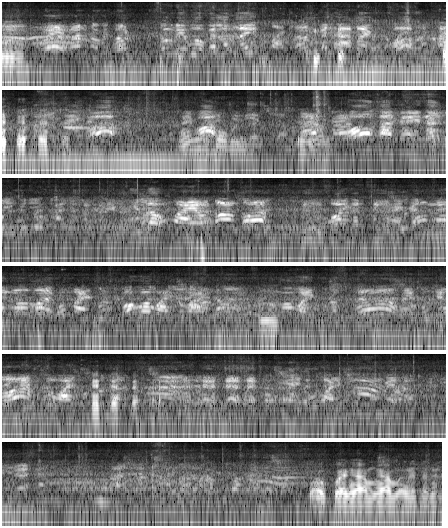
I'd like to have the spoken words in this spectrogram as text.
อืมไว้กันเอาไปก่อนต้องเรียกว่ากันลำไรกันหาหน่อยขอ โอ้บ่เบิ่งกันเออขอขาดใครนะกินแล้วไหวเอาท่อพ่อซื้อซอยกันซื้อให้กันพ่อพ่อไหวผมไหวพ่อเพราะว่าไหวก็ไหวอืมไหวกูนะเออให้ผมขอมันก็ไหวกูไหวมึงแม่นโอ้กล้วยงามงามเลยตัวนี้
